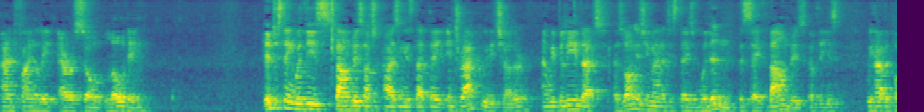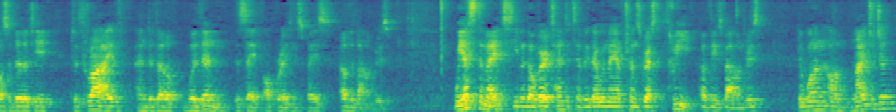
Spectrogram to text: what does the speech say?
and finally aerosol loading. Interesting with these boundaries, not surprising, is that they interact with each other, and we believe that as long as humanity stays within the safe boundaries of these, we have the possibility to thrive and develop within the safe operating space of the boundaries. We estimate, even though very tentatively, that we may have transgressed three of these boundaries the one on nitrogen,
